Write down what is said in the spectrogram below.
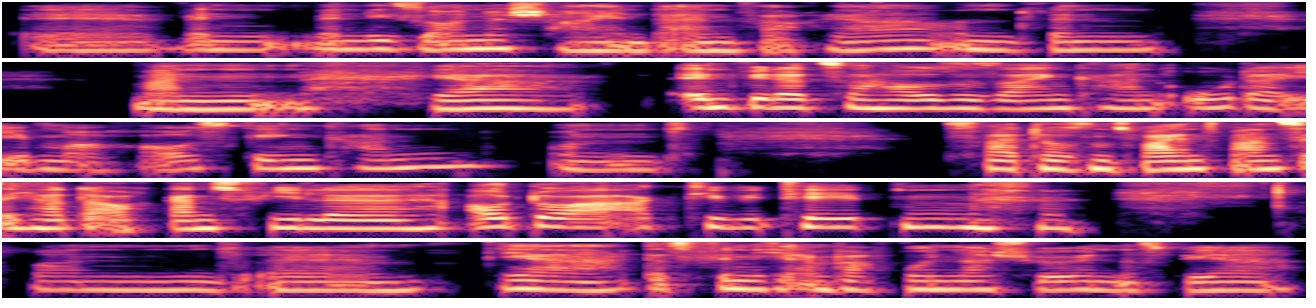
äh, wenn wenn die Sonne scheint einfach, ja, und wenn man ja entweder zu Hause sein kann oder eben auch rausgehen kann. Und 2022 hatte auch ganz viele Outdoor-Aktivitäten. Und äh, ja, das finde ich einfach wunderschön, dass wir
